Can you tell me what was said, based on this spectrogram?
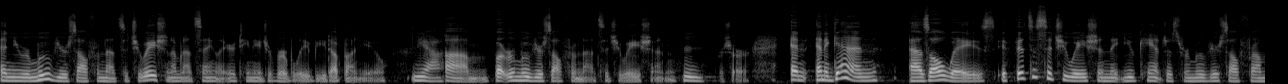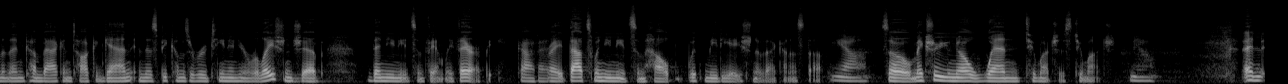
and you remove yourself from that situation. I'm not saying that your teenager verbally beat up on you. Yeah. Um, but remove yourself from that situation hmm. for sure. And and again, as always, if it's a situation that you can't just remove yourself from and then come back and talk again, and this becomes a routine in your relationship, then you need some family therapy. Got it. Right. That's when you need some help with mediation of that kind of stuff. Yeah. So make sure you know when too much is too much. Yeah. And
